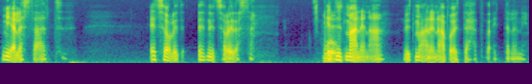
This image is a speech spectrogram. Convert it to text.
mielessä, että, että, se oli, että nyt se oli tässä. Wow. Että nyt mä en enää, nyt mä en enää voi tehdä tätä itselleni.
